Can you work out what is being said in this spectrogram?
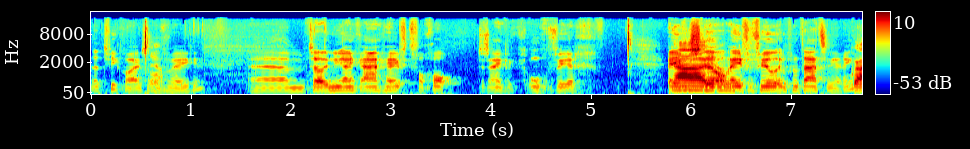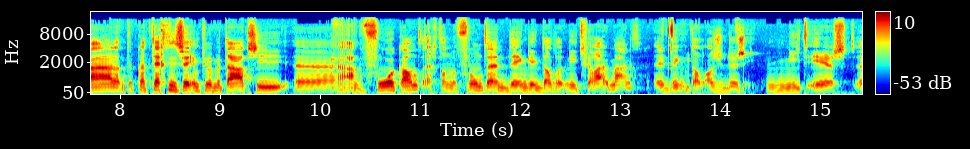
uh, Tweakwise ja. overwegen. Um, terwijl je nu eigenlijk aangeeft van, goh, het is eigenlijk ongeveer even ja, snel, evenveel implementatiewerk. Qua, qua technische implementatie uh, aan de voorkant, echt aan de frontend, denk ik dat het niet veel uitmaakt. Ik denk dat als je dus niet eerst, uh,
